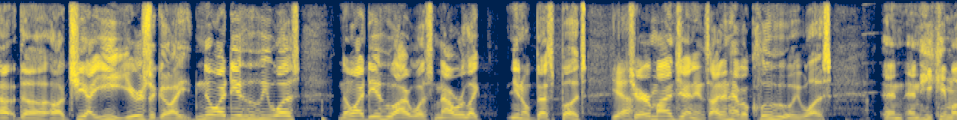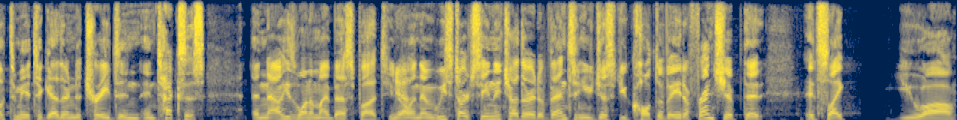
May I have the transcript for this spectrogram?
uh, the uh, GIE years ago. I had no idea who he was, no idea who I was. Now we're like you know best buds. Yeah. Jeremiah Jennings. I didn't have a clue who he was, and and he came up to me together in the trades in in Texas. And now he's one of my best buds, you know. Yeah. And then we start seeing each other at events, and you just you cultivate a friendship that it's like you uh,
